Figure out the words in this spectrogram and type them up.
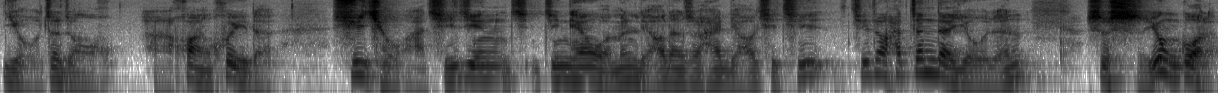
有这种啊换汇的需求啊。其今今天我们聊的时候还聊起，其其中还真的有人是使用过了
